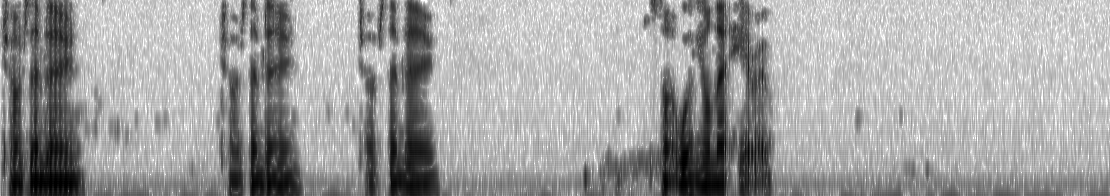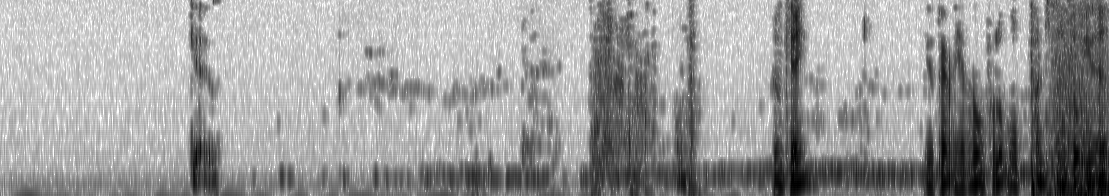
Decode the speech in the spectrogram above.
Charge them down. Charge them down. Charge them down. Start working on that hero. Go. Okay. You apparently have an awful lot more punch than I thought you had.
